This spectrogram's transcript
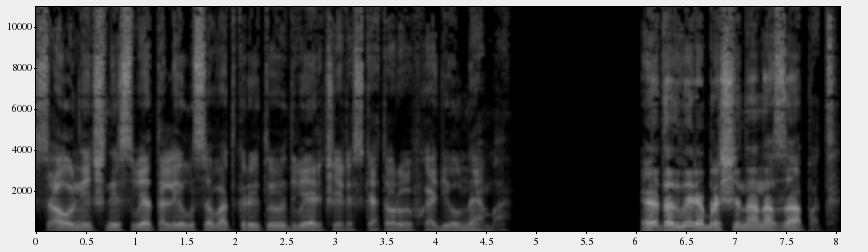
солнечный свет лился в открытую дверь, через которую входил Немо. Эта дверь обращена на запад,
